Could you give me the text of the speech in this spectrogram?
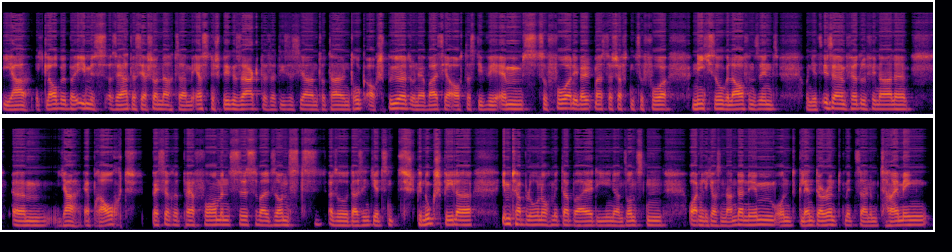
Ja, ich glaube, bei ihm ist, also er hat das ja schon nach seinem ersten Spiel gesagt, dass er dieses Jahr einen totalen Druck auch spürt. Und er weiß ja auch, dass die WMs zuvor, die Weltmeisterschaften zuvor nicht so gelaufen sind. Und jetzt ist er im Viertelfinale. Ähm, ja, er braucht bessere Performances, weil sonst, also da sind jetzt genug Spieler im Tableau noch mit dabei, die ihn ansonsten ordentlich auseinandernehmen. Und Glenn Durant mit seinem Timing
